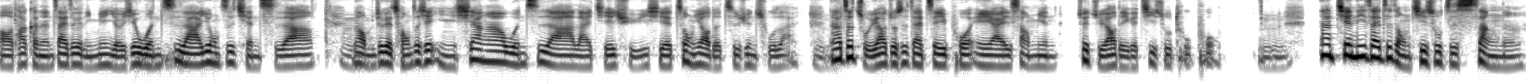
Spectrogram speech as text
哦，它可能在这个里面有一些文字啊，用字遣词啊，那我们就可以从这些影像啊、文字啊来截取一些重要的资讯出来。那这主要就是在这一波 AI 上面最主要的一个技术突破。嗯，那建立在这种技术之上呢？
